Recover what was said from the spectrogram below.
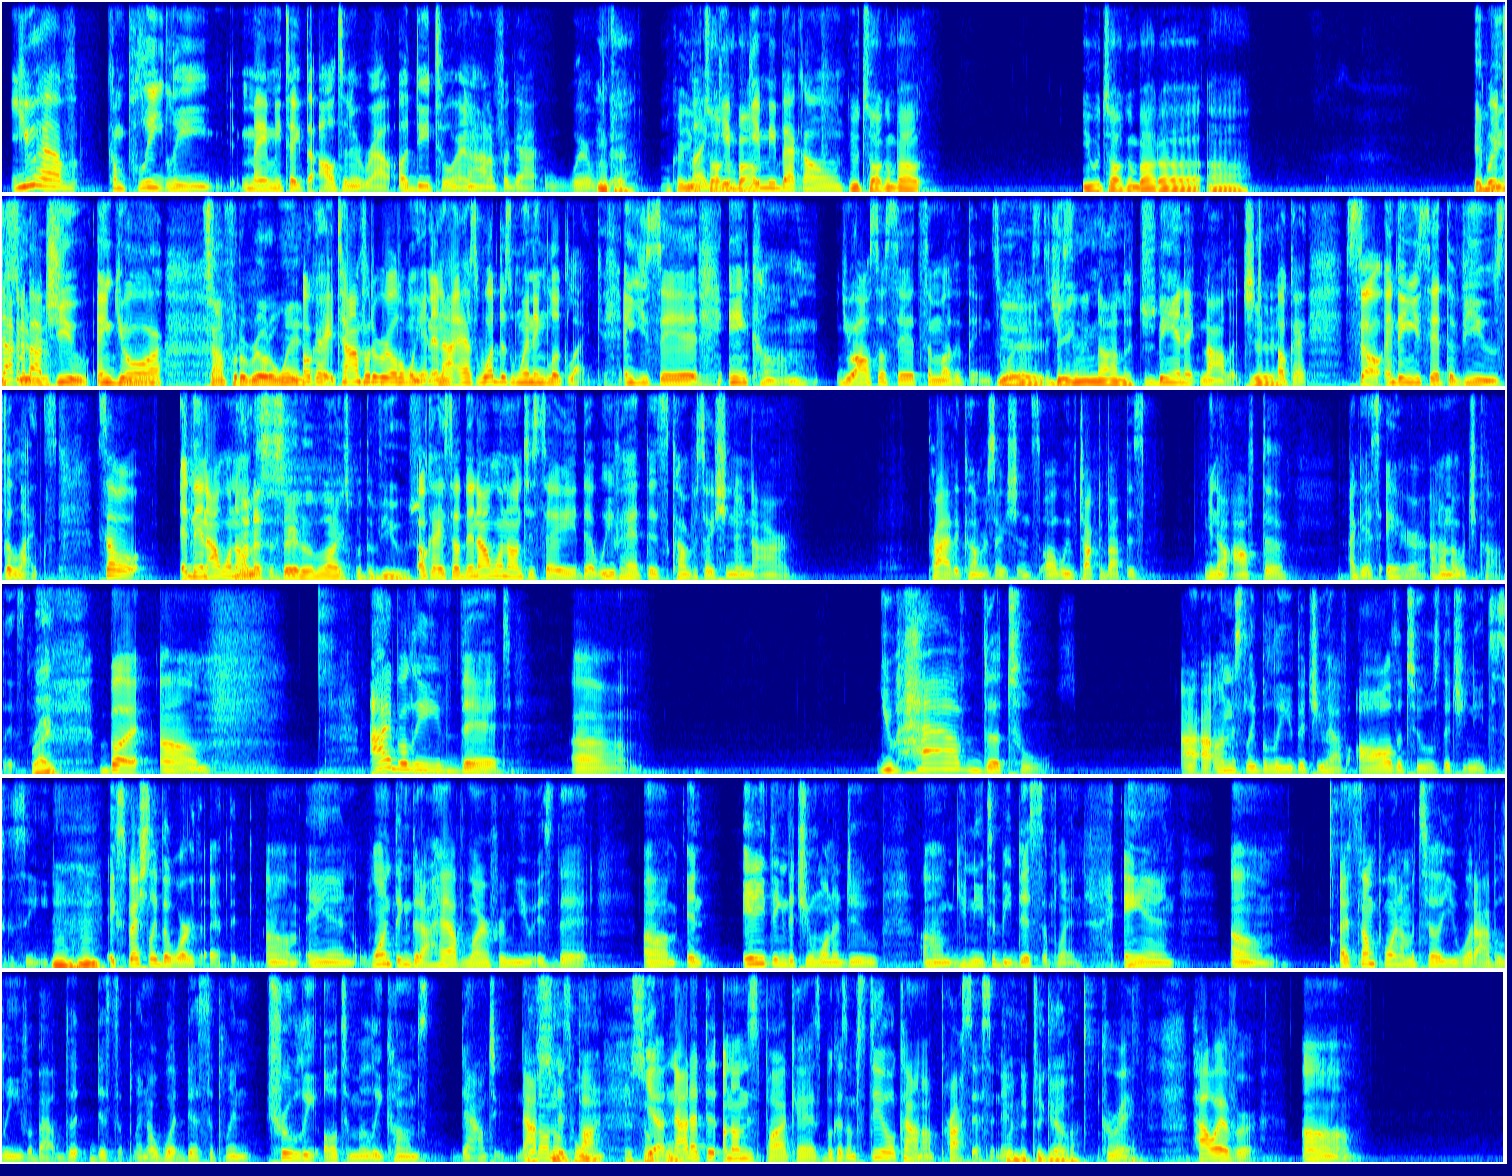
you have completely made me take the alternate route, a detour, and I forgot where we Okay. Okay. You like. were talking Get, about get me back on. you were talking about you were talking about uh uh We're talking about you and your Time for the real to win. okay. Time for the real to win. And I asked, what does winning look like? And you said income. You also said some other things. What yeah, else did you being say? acknowledged. being acknowledged. Yeah. Okay. So, and then you said the views, the likes. So, and then I went Not on. Not necessarily the likes, but the views. Okay, so then I went on to say that we've had this conversation in our private conversations, or we've talked about this, you know, off the, I guess, air. I don't know what you call this, Right. but um, I believe that um, you have the tools. I, I honestly believe that you have all the tools that you need to succeed, especially the worth ethic. Um, and one thing that I have learned from you is that um, in anything that you want to do, um, you need to be disciplined. And um, at some point, I'm gonna tell you what I believe about the discipline or what discipline truly, ultimately comes down to. Not At on this point. Some yeah, point. not at the on this podcast because I'm still kind of processing it. Putting it together. Correct. However, um,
